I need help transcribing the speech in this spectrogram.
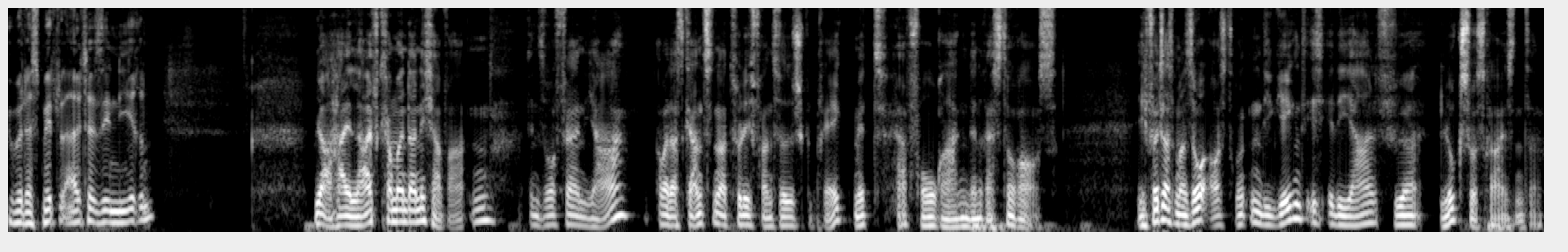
über das Mittelalter sinnieren? Ja, High Life kann man da nicht erwarten. Insofern ja, aber das Ganze natürlich französisch geprägt mit hervorragenden Restaurants. Ich würde das mal so ausdrücken, die Gegend ist ideal für Luxusreisende.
